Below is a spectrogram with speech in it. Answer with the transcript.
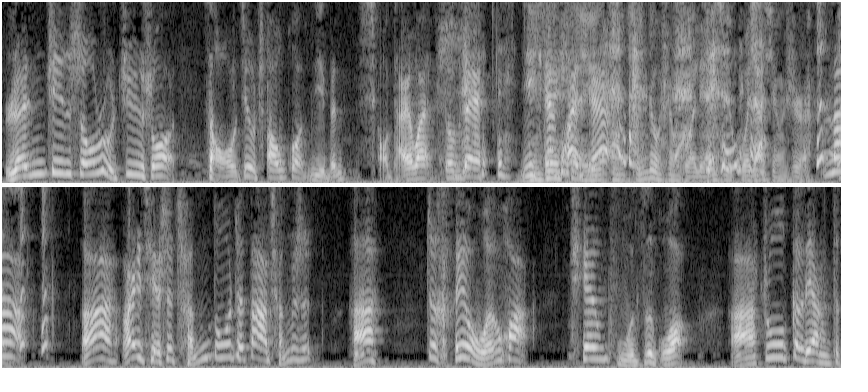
人均收入据说。早就超过你们小台湾，对不对？一千块钱，群众生活 联系国家形势。那啊，而且是成都这大城市啊，这很有文化，天府之国啊，诸葛亮的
